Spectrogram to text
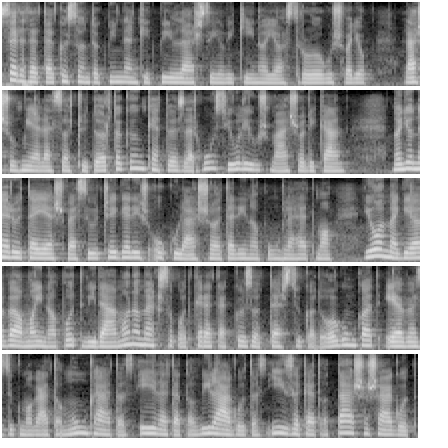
Szeretettel köszöntök mindenkit, Pillás Szilvi kínai asztrológus vagyok. Lássuk, milyen lesz a csütörtökünk 2020. július másodikán. Nagyon erőteljes feszültséggel és okulással teli napunk lehet ma. Jól megélve a mai napot vidáman a megszokott keretek között tesszük a dolgunkat, élvezzük magát a munkát, az életet, a világot, az ízeket, a társaságot,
